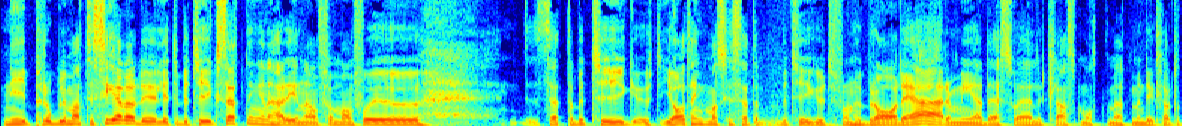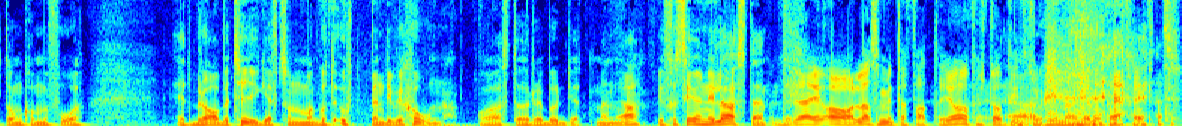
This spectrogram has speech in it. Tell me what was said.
Ni problematiserade lite betygssättningen här innan, för man får ju sätta betyg ut. Jag tänkte man ska sätta betyg utifrån hur bra det är med SHL-klassmått men det är klart att de kommer få ett bra betyg eftersom de har gått upp en division och har större budget. Men ja, vi får se hur ni löst det. Det där är Arla som inte har fattat. Jag har förstått instruktionerna helt perfekt.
